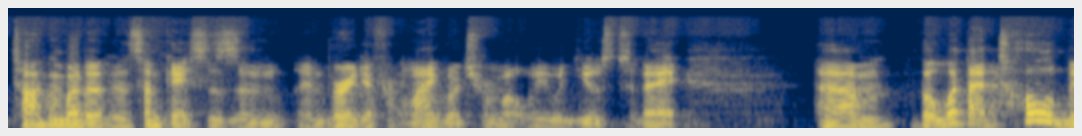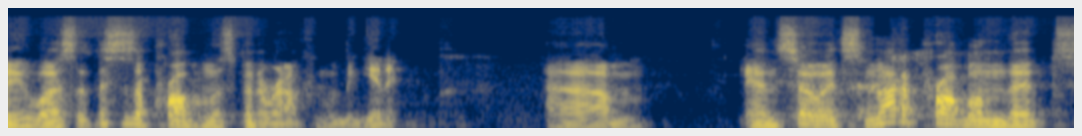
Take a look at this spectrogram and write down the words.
talking about it in some cases in, in very different language from what we would use today. Um, but what that told me was that this is a problem that's been around from the beginning. Um, and so it's not a problem that,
